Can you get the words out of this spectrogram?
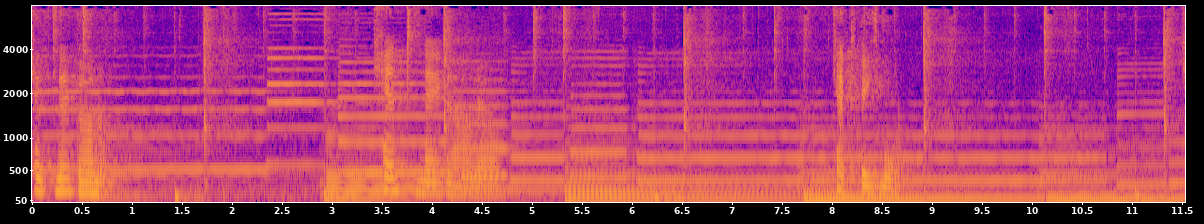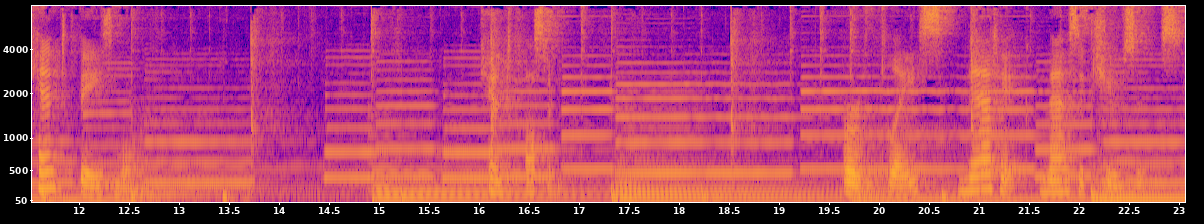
Kent Nagano. Kent Nagano. Kent Bazemore. Kent Bazemore. Kent Austin. Birthplace Natick, Massachusetts.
